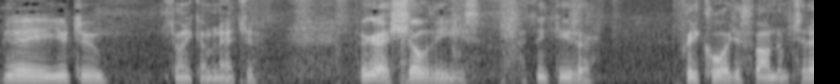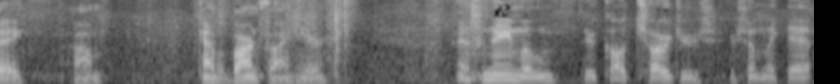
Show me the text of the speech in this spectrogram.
Hey YouTube, Tony coming at you. Figure I'd show these. I think these are pretty cool. I just found them today. Um, kind of a barn find here. That's the name of them. They're called Chargers or something like that.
